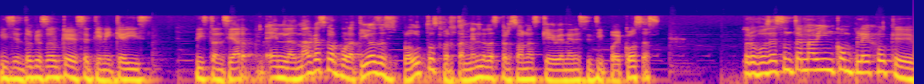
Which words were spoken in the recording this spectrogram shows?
Y siento que eso es lo que se tiene que distanciar en las marcas corporativas de sus productos, pero también de las personas que venden este tipo de cosas. Pero pues es un tema bien complejo que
